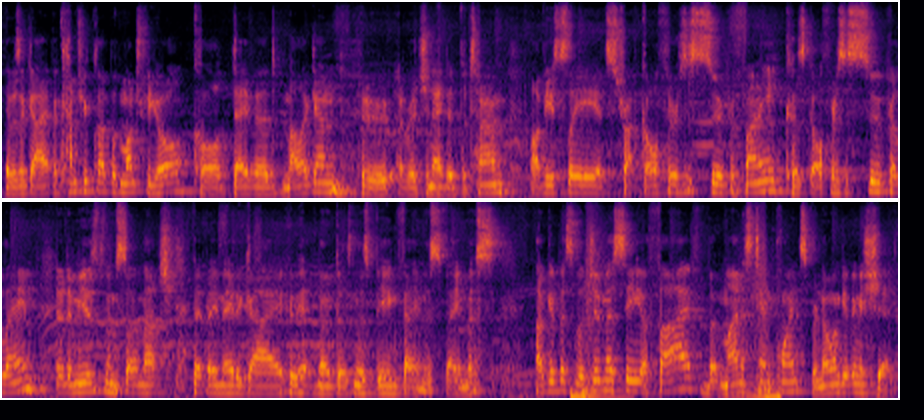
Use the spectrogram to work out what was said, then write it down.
There was a guy at the country club of Montreal called David Mulligan who originated the term. Obviously, it struck golfers as super funny because golfers are super lame. It amused them so much that they made a guy who had no business being famous famous. I'll give this a legitimacy of 5, but minus 10 points for no one giving a shit.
